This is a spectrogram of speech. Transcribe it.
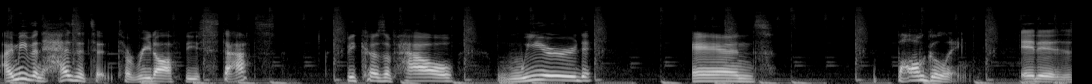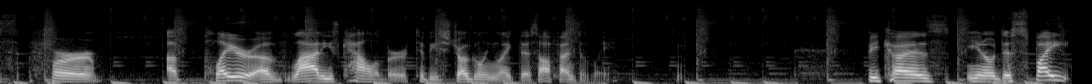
I'm even hesitant to read off these stats because of how weird and boggling it is for a player of Vladdy's caliber to be struggling like this offensively. Because, you know, despite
